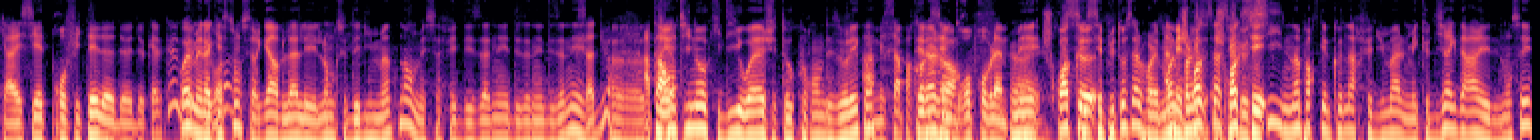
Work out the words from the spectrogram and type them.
qui a essayé de profiter de, de- de quelqu'un. Ouais, quoi, mais la question c'est regarde, là les langues se délient maintenant, mais ça fait des années, des années, des années. Ça dure. Euh, Après- Tarantino qui dit ouais, j'étais au courant, désolé quoi. Ah, mais ça par contre là, c'est un gros problème. mais je crois que c'est plutôt ça le problème. Ah, Moi, mais le je crois- c'est ça, je crois c'est que si n'importe quel connard fait du mal, mais que direct derrière il est dénoncé,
